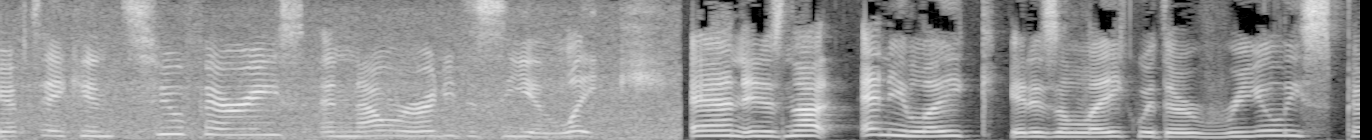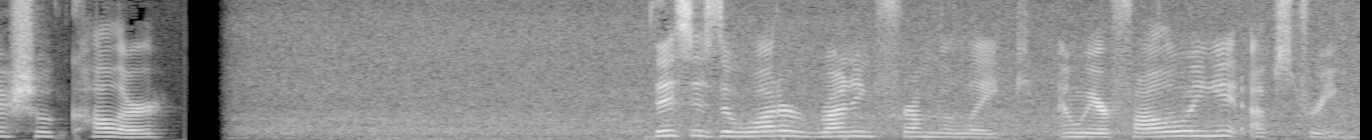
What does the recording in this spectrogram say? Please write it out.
we have taken two ferries, and now we're ready to see a lake. And it is not any lake, it is a lake with a really special color. This is the water running from the lake, and we are following it upstream.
